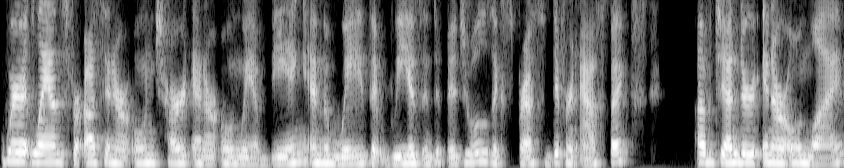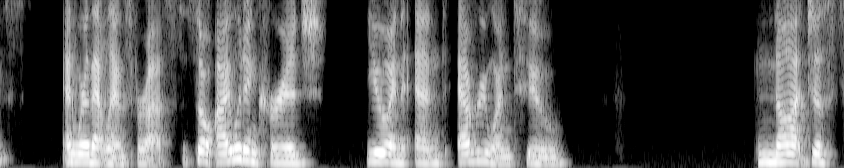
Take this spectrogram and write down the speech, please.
where it lands for us in our own chart and our own way of being, and the way that we as individuals express different aspects of gender in our own lives, and where that lands for us. So I would encourage you and, and everyone to not just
